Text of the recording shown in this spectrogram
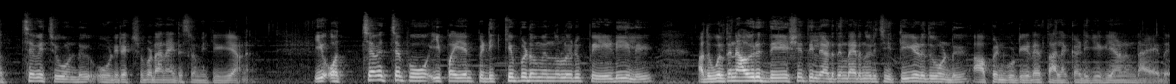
ഒച്ച വെച്ചുകൊണ്ട് ഓടി രക്ഷപ്പെടാനായിട്ട് ശ്രമിക്കുകയാണ്. ഈ ഒച്ച വെച്ചപ്പോൾ ഈ പയ്യൻ പിടിക്കപ്പെടുമെന്നുള്ളൊരു പേടിയിൽ അതുപോലെ തന്നെ ആ ഒരു ദേഷ്യത്തിൽ അടുത്തുണ്ടായിരുന്ന ഒരു ചിറ്റി എടുത്തുകൊണ്ട് ആ പെൺകുട്ടിയുടെ തലക്കടിക്കുകയാണ് ഉണ്ടായത്.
